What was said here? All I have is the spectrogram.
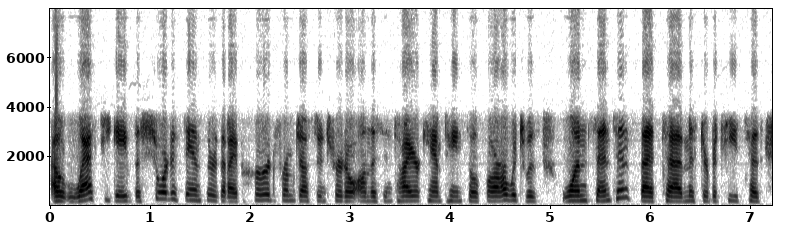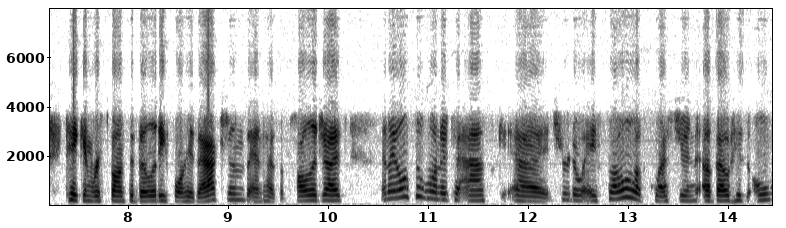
out west? He gave the shortest answer that I've heard from Justin Trudeau on this entire campaign so far, which was one sentence that uh, Mr. Battiste has taken responsibility for his actions and has apologized. And I also wanted to ask uh, Trudeau a follow-up question about his own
